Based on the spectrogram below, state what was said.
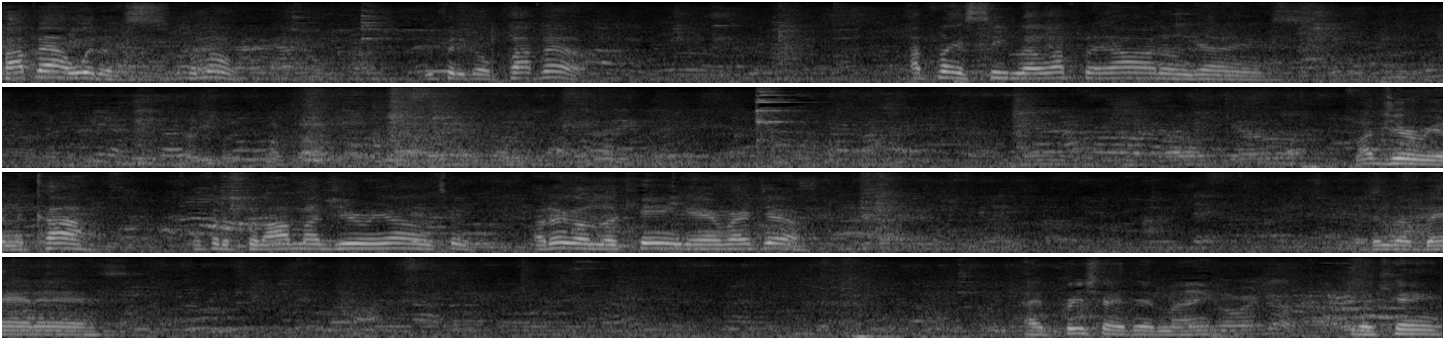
Pop out with us. Come on. We finna go pop out. I play CeeLo. I play all them games. My jewelry in the car. I'm gonna put all my jewelry on too. Oh, there go little King gang right there. That little badass. I appreciate that, man. Little King.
